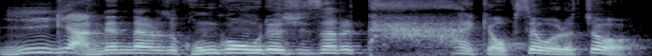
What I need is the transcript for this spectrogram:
이익이 안 된다 그래서 공공 의료 시설을 다 이렇게 없애버렸죠.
